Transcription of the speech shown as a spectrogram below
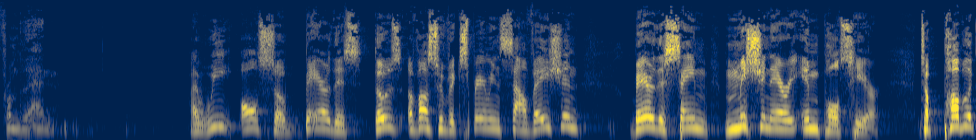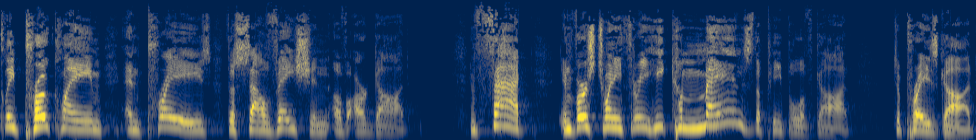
from them. We also bear this, those of us who've experienced salvation bear the same missionary impulse here to publicly proclaim and praise the salvation of our God. In fact, in verse 23, he commands the people of God to praise God.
